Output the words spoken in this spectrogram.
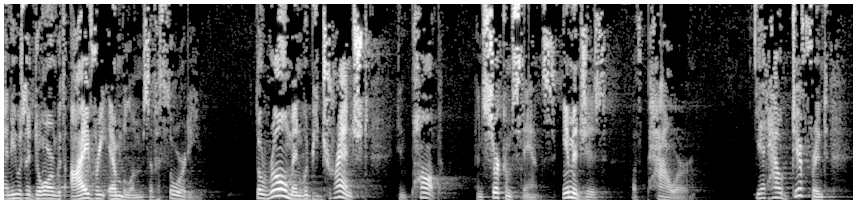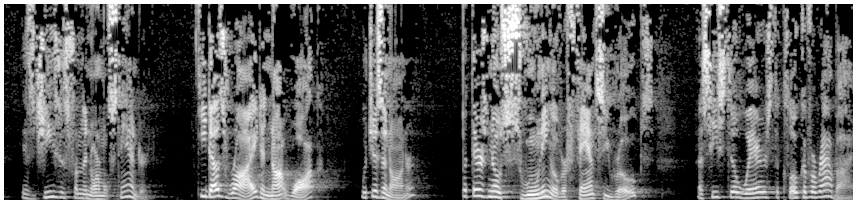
and he was adorned with ivory emblems of authority. The Roman would be drenched in pomp and circumstance, images of power. Yet how different is Jesus from the normal standard? He does ride and not walk, which is an honor, but there's no swooning over fancy robes as he still wears the cloak of a rabbi.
